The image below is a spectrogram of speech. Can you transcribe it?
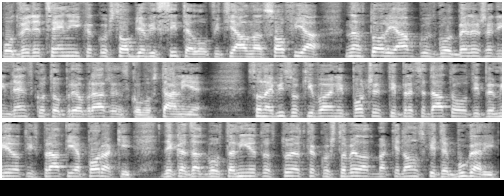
По две децении, како што објави Сител, официјална Софија, на 2 август го одбележа Динденското преображенско востание. Со највисоки воени почести председателот и премиерот испратија пораки дека зад востанието стојат како што велат македонските бугари,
